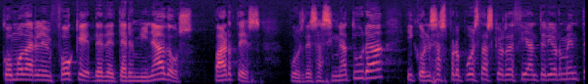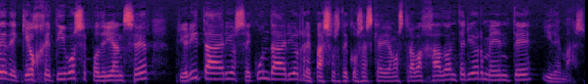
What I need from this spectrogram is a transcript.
cómo dar el enfoque de determinados partes pues, de esa asignatura y con esas propuestas que os decía anteriormente de qué objetivos se podrían ser prioritarios, secundarios, repasos de cosas que habíamos trabajado anteriormente y demás.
